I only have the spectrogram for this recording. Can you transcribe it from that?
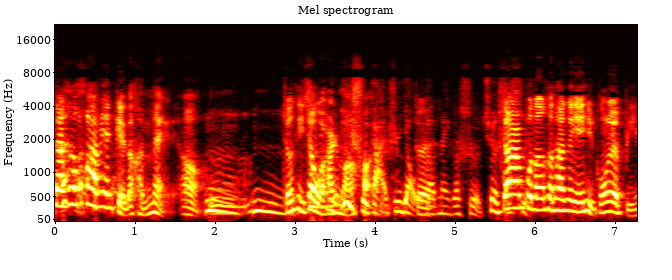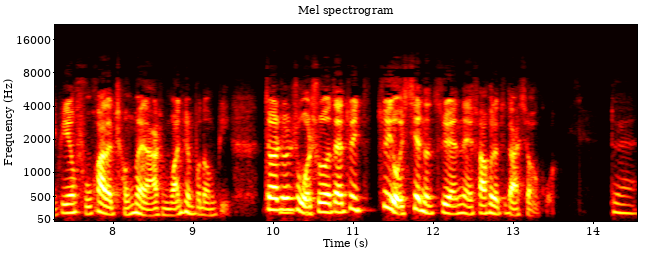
但是他的画面给的很美啊，嗯嗯，整体效果还是蛮好，艺术感是有的，那个是确实，当然不能和他跟《延禧攻略》比，毕竟服化的成本啊什么完全不能比。这就是我说的，在最最有限的资源内发挥了最大效果。对，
